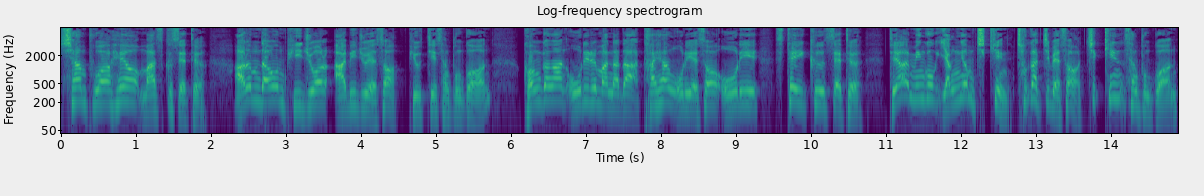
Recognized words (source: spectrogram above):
샴푸와 헤어 마스크 세트, 아름다운 비주얼 아비주에서 뷰티 상품권, 건강한 오리를 만나다 다향 오리에서 오리 스테이크 세트, 대한민국 양념치킨 처갓집에서 치킨 상품권,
